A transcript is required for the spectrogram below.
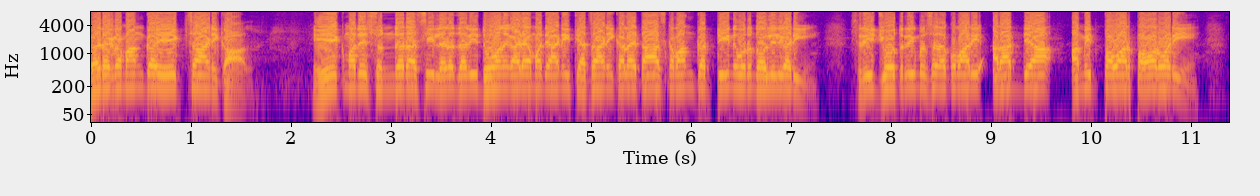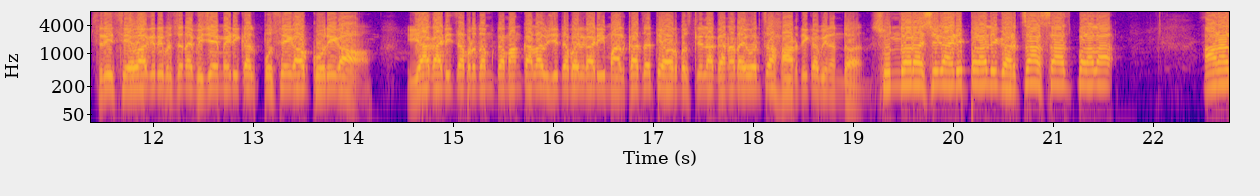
गड क्रमांक एक चा निकाल एक मध्ये सुंदर अशी लढत झाली दोन गाड्यामध्ये आणि त्याचा निकाल आहे तास क्रमांक तीन वरून धावलेली गाडी. श्री ज्योतिर्लिंग प्रसन्न कुमारी आराध्या अमित पवार पवारवाडी. श्री सेवागिरी प्रसन्न विजय मेडिकल पुसेगाव कोरेगाव. या गाडीचा प्रथम क्रमांकाला विजेता बैलगाडी मालकाचं. त्यावर बसलेला गणा ड्रायव्हरचं हार्दिक अभिनंदन. सुंदर अशी गाडी पळाली. घरचा साज पळाला. आराध्य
